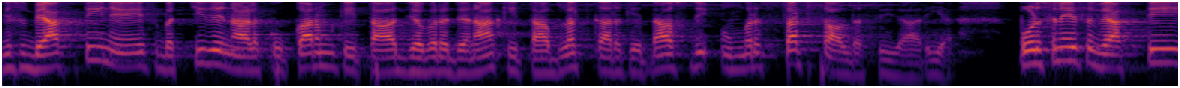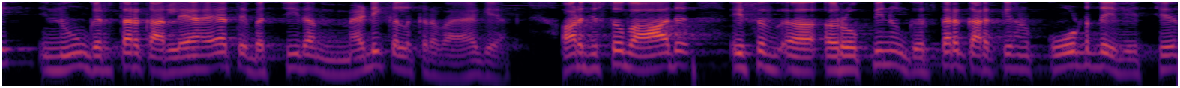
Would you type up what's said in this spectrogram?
ਜਿਸ ਵਿਅਕਤੀ ਨੇ ਇਸ ਬੱਚੀ ਦੇ ਨਾਲ ਕੁਕਰਮ ਕੀਤਾ, ਜਬਰ ਜਨਾਹ ਕੀਤਾ, ਬਲਾਤਕਾਰ ਕੀਤਾ ਉਸ ਦੀ ਉਮਰ 60 ਸਾਲ ਦੱਸੀ ਜਾ ਰਹੀ ਆ। ਪੁਲਿਸ ਨੇ ਇਸ ਵਿਅਕਤੀ ਨੂੰ ਗ੍ਰਿਫਤਾਰ ਕਰ ਲਿਆ ਹੈ ਅਤੇ ਬੱਚੀ ਦਾ ਮੈਡੀਕਲ ਕਰਵਾਇਆ ਗਿਆ। ਔਰ ਜਿਸ ਤੋਂ ਬਾਅਦ ਇਸ ਆਰੋਪੀ ਨੂੰ ਗ੍ਰਿਫਤਾਰ ਕਰਕੇ ਹੁਣ ਕੋਰਟ ਦੇ ਵਿੱਚ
